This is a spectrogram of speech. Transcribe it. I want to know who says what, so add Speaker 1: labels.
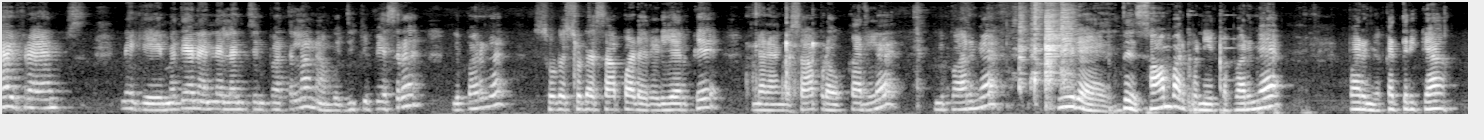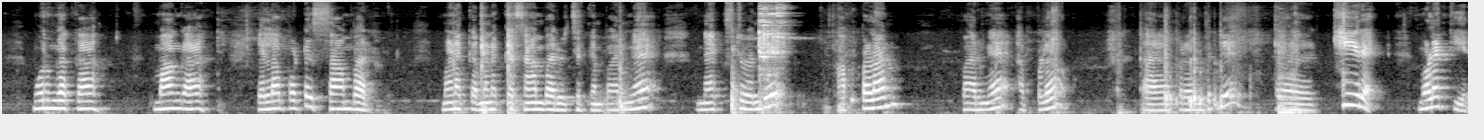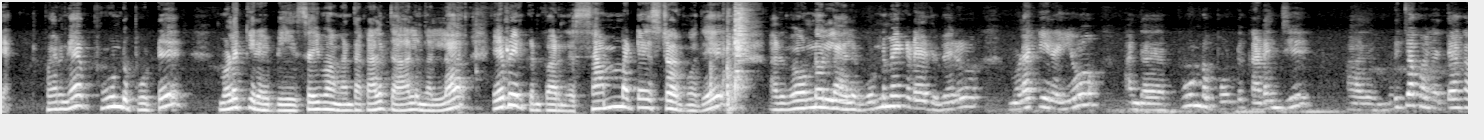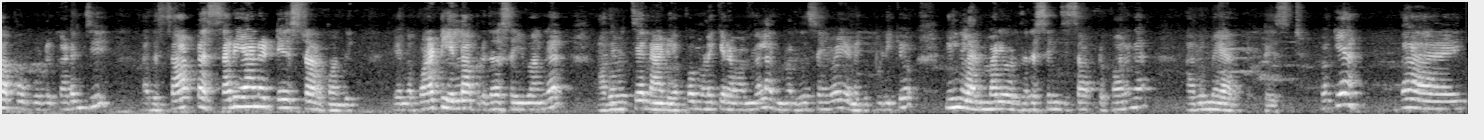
Speaker 1: Hi friends இன்னைக்கு மத்தியானம் என்ன லஞ்சுன்னு பார்த்தலாம் நான் உங்கள் ஜிக்கு பேசுகிறேன் இங்கே பாருங்கள் சுட சுட சாப்பாடு ரெடியாக இருக்குது இன்னும் நாங்கள் சாப்பிட உட்காரல. இங்கே பாருங்கள் கீரை இது சாம்பார் பண்ணியிருக்கேன் பாருங்கள் பாருங்கள் கத்திரிக்காய் முருங்கைக்காய் மாங்காய் எல்லாம் போட்டு சாம்பார். மணக்க மணக்க சாம்பார் வச்சுருக்கேன் பாருங்கள் நெக்ஸ்ட் வந்து அப்பளம் பாருங்கள் அப்பளம். அப்புறம் வந்துட்டு கீரை முளைக்கீரை. பாருங்கள் பூண்டு போட்டு முளைக்கீரை இப்படி செய்வாங்க. அந்த காலத்து ஆளுங்கள்லாம் எப்படி இருக்குன்னு பாருங்கள் செம்ம டேஸ்ட்டாக இருக்கும் அது. அது ஒன்றும் இல்லை அதில் ஒன்றுமே கிடையாது. வெறும் முளைக்கீரையும் அந்த பூண்டு போட்டு கடைஞ்சி அது முடிஞ்சால் கொஞ்சம் தேங்காய் பூ போட்டு கடைஞ்சி அது சாப்பிட்டா சரியான டேஸ்ட்டாக இருக்கும் அது. எங்கள் பாட்டி எல்லாம் அப்படி தான் செய்வாங்க. அதை வச்சே நான் எப்போ முளைக்கிற வாங்கினாலும் அது மாதிரி தான் செய்வேன். எனக்கு பிடிக்கும். நீங்களும் அது மாதிரி ஒரு தடவை செஞ்சு சாப்பிட்டு பாருங்கள் அருமையாக இருக்கும் டேஸ்ட் ஓகே பாய்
